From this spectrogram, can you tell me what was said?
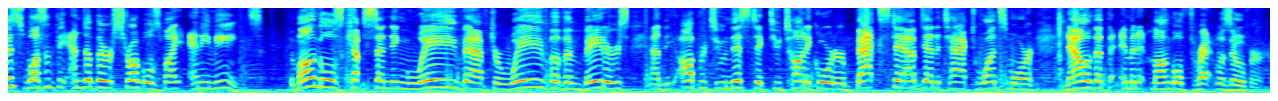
this wasn't the end of their struggles by any means. The Mongols kept sending wave after wave of invaders, and the opportunistic Teutonic Order backstabbed and attacked once more now that the imminent Mongol threat was over.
